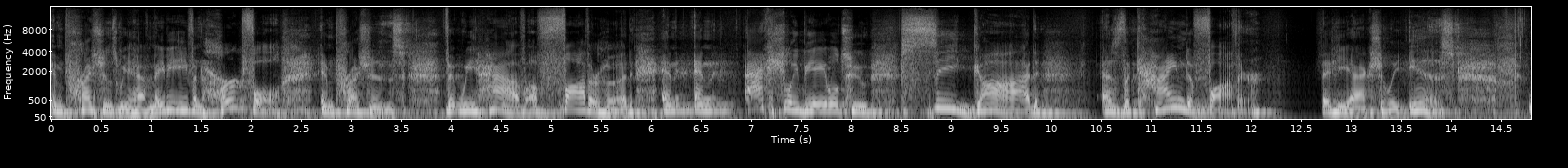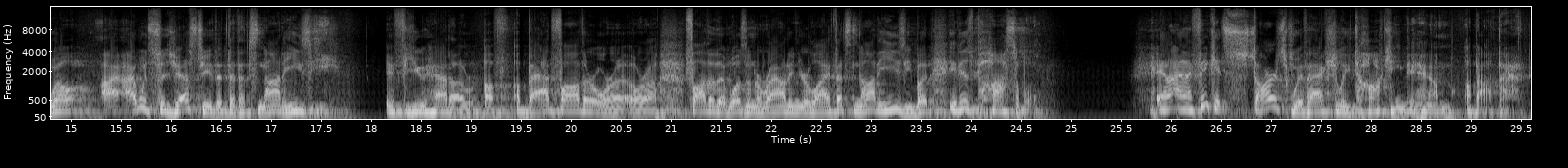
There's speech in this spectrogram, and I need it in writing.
impressions we have, maybe even hurtful impressions that we have of fatherhood, and, and actually be able to see God as the kind of Father that He actually is. Well, I, I would suggest to you that, that that's not easy if you had a, a, a, bad father or a, or a father that wasn't around in your life. That's not easy, but it is possible. And I think it starts with actually talking to him about that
